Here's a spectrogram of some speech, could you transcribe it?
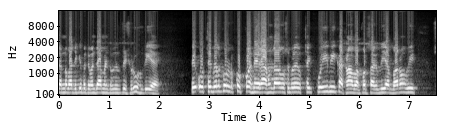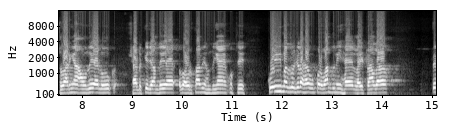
3:55 ਮਿੰਟ ਦੇ ਉੱਤੇ ਸ਼ੁਰੂ ਹੁੰਦੀ ਹੈ ਤੇ ਉੱਥੇ ਬਿਲਕੁਲ ਘੁੱਪ ਹਨੇਰਾ ਹੁੰਦਾ, ਉਸ ਵੇਲੇ ਉੱਥੇ ਕੋਈ ਵੀ ਘਟਨਾ ਵਾਪਰ ਸਕਦੀ ਆ, ਬਾਹਰੋਂ ਵੀ ਸਵਾਰੀਆਂ ਆਉਂਦੇ ਆ, ਲੋਕ ਛੱਡ ਕੇ ਜਾਂਦੇ ਆ, ਔਰਤਾਂ ਵੀ ਹੁੰਦੀਆਂ ਹੈ ਉੱਥੇ। ਕੋਈ ਮਤਲਬ ਜਿਹੜਾ ਹੈ ਉਹ ਪ੍ਰਬੰਧ ਨਹੀਂ ਹੈ ਲਾਈਟਾਂ ਦਾ। ਤੇ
